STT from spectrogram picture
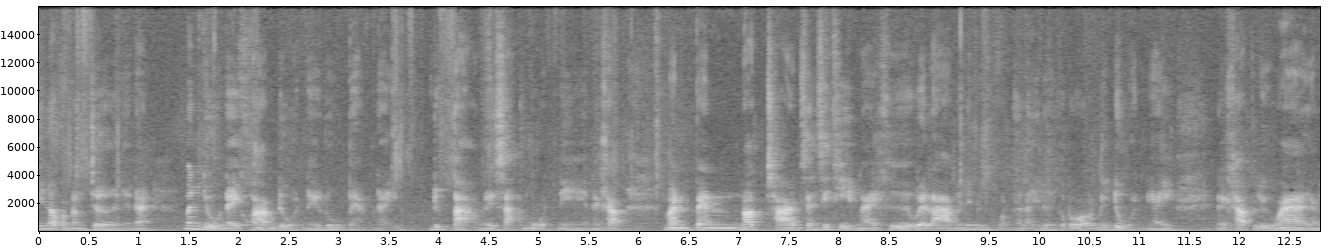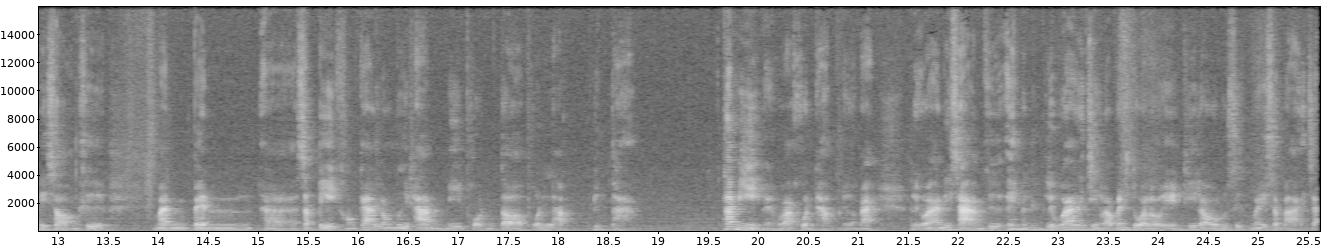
ที่เรากำลังเจอเนี่ยนะ มันอยู่ในความด่วนในรูปแบบไหนหรือเปล่าใน 3 หมวดนี้นะครับ มันเป็น not time sensitive ไหมคือเวลาไม่ได้มีผลอะไรเลย ก็เพราะว่าไม่ด่วนไงนะครับ หรือว่าอย่างที่ 2 คือมันเป็น speed ของการลงมือทำมีผลต่อผลลัพธ์หรือเปล่า ถ้ามีหมายความว่าคนทำหรือเปล่าหรือว่าอันที่ 3 คือเอ้ยมันหรือว่าจริงๆแล้วเป็นตัวเราเองที่เรารู้สึกไม่สบายใจ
